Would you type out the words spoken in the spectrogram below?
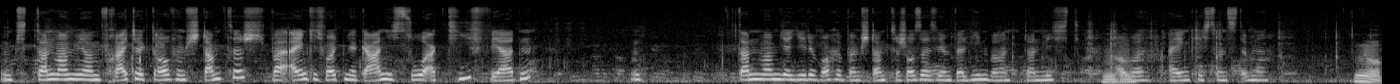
Und dann waren wir am Freitag drauf am Stammtisch, weil eigentlich wollten wir gar nicht so aktiv werden. Und dann waren wir jede Woche beim Stammtisch, außer als wir in Berlin waren, dann nicht. Aber eigentlich sonst immer. Ja.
